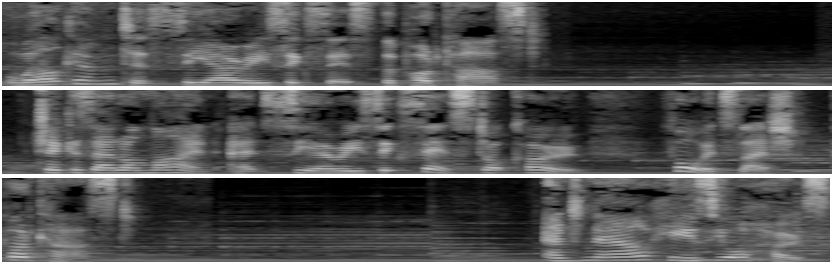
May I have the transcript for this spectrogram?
Welcome to CRE Success, the podcast. Check us out online at cresuccess.co forward slash podcast. And now here's your host,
